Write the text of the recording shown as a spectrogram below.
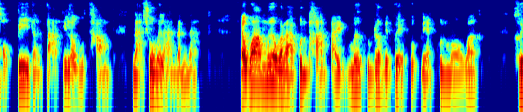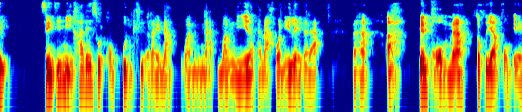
ฮอบบี้ต่างๆ ที่เราทำณช่วงเวลานั้นนะแต่ว่าเมื่อเวลาคุณผ่านไปเมื่อคุณเริ่มเป็นผู้ใหญ่ปุ๊บเนี่ยคุณมองว่าเฮ้ยสิ่งที่มีค่าที่สุดของคุณคืออะไรนะวันนะวันนี้แล้วกันนะวันนี้เลยก็ได้นะฮะอะเป็นผมนะยกตัวอย่างผมเอง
